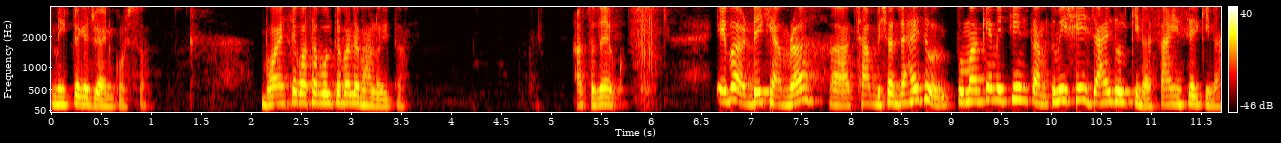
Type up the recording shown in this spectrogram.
তুমি একটু আগে জয়েন করছ। ভয়েসে কথা বলতে পারলে ভালো হইতো। আচ্ছা যাই হোক। এবার দেখি আমরা ছাব্বিশ আর জাহিদুল, তোমাকে আমি চিনতাম, তুমি সেই জাহিদুল কিনা সায়েন্সের কিনা?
